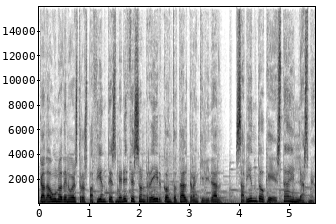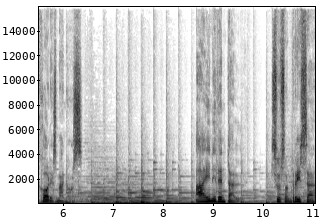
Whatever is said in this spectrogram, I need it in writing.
Cada uno de nuestros pacientes merece sonreír con total tranquilidad sabiendo que está en las mejores manos. AN Dental. Su sonrisa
